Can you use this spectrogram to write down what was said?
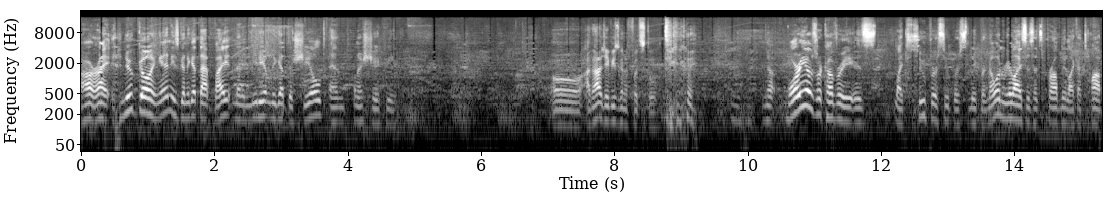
All right, Newk going in. He's going to get that bite and then immediately get the shield and punish JP. Oh, I thought JP was going to footstool. No, Wario's recovery is like super, super sleeper. No one realizes it's probably like a top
